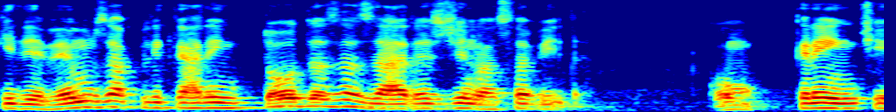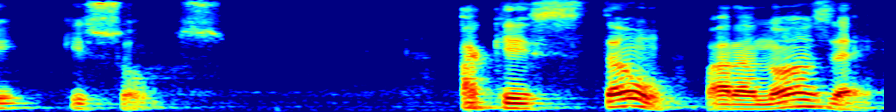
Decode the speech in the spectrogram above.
que devemos aplicar em todas as áreas de nossa vida, como crente que somos. A questão para nós é:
